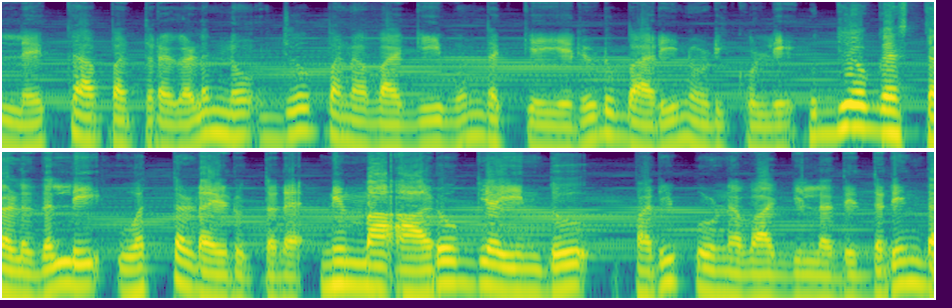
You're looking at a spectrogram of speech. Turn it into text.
ಲೆಕ್ಕಪತ್ರಗಳನ್ನು ಜೋಪಾನವಾಗಿ ಒಂದಕ್ಕೆ ಎರಡು ಬಾರಿ ನೋಡಿಕೊಳ್ಳಿ. ಉದ್ಯೋಗ ಸ್ಥಳದಲ್ಲಿ ಒತ್ತಡ ಇರುತ್ತದೆ. ನಿಮ್ಮ ಆರೋಗ್ಯ ಇಂದು ಪರಿಪೂರ್ಣವಾಗಿಲ್ಲದಿದ್ದರಿಂದ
